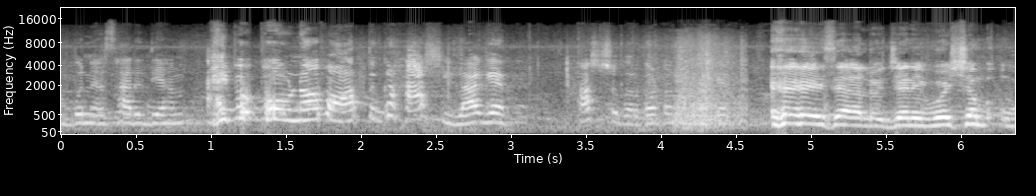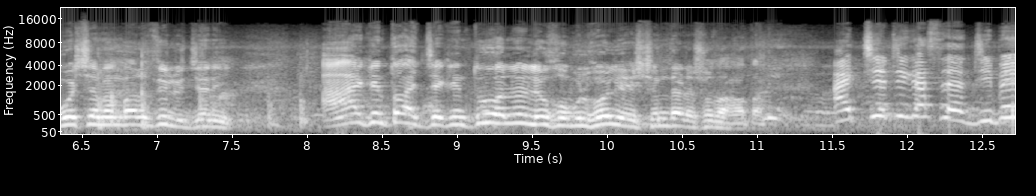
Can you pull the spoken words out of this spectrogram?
আব্বনের সারি দিয়ে আইব বউ না তোকে হাসি লাগে। এই যে লুজানি মেম্বার লুজানি আয় কিন্তু আজ কিন্তু হলে লে কবুল হইলে এই সুন্দর সোজা কথা আচ্ছা ঠিক আছে জিবে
